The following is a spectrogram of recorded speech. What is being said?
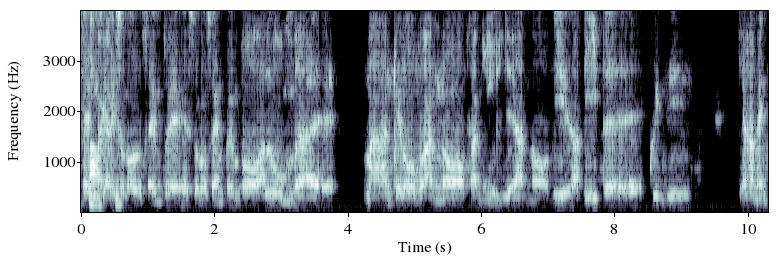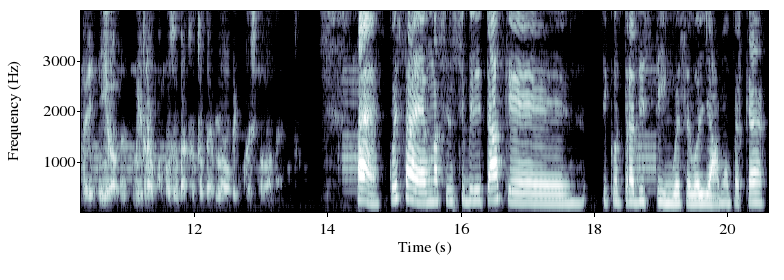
e magari infatti. sono sempre, sono sempre un po' all'ombra, eh, ma anche loro hanno famiglie, hanno vite, e quindi chiaramente io mi preoccupo soprattutto per loro in questo momento. Eh, questa è una sensibilità che ti contraddistingue, se vogliamo, perché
